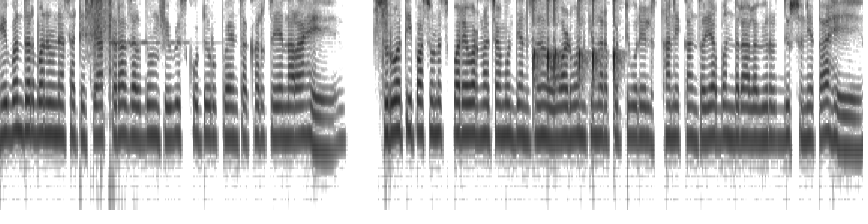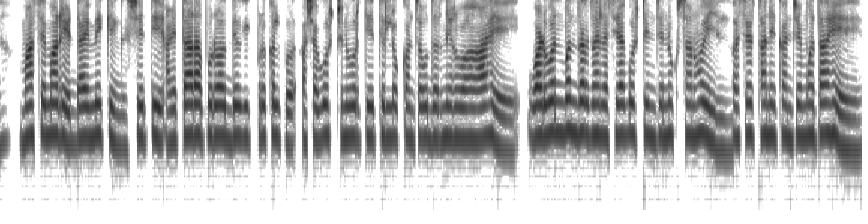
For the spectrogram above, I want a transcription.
हे बंदर बनवण्यासाठी शहात्तर हजार दोनशे वीस कोटी रुपयांचा खर्च येणार आहे. सुरुवातीपासूनच पर्यावरणाच्या मुद्द्यांसह वाढवण किनारपट्टीवरील स्थानिकांचा या बंदराला विरोध दिसून येत आहे. मासेमारी, डाय मेकिंग, शेती आणि तारापूर औद्योगिक प्रकल्प अशा गोष्टींवरती येथील लोकांचा उदरनिर्वाह आहे. वाढवण बंदर झाल्यास या गोष्टींचे नुकसान होईल, असे स्थानिकांचे मत आहे.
